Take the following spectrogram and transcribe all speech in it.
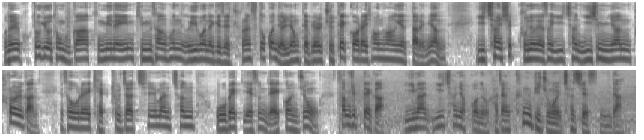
오늘 국토교통부가 국민의힘 김상훈 의원에게 제출한 수도권 연령대별 주택거래 현황에 따르면 2019년에서 2020년 8월간 서울의 갭 투자 7만 1,564건 중 30대가 2만 2천여 건으로 가장 큰 비중을 차지했습니다.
